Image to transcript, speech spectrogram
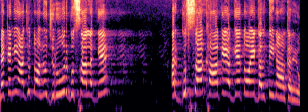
ਮੈਂ ਕਹਿੰਨੀ ਅੱਜ ਤੁਹਾਨੂੰ ਜ਼ਰੂਰ ਗੁੱਸਾ ਲੱਗੇ ਔਰ ਗੁੱਸਾ ਖਾ ਕੇ ਅੱਗੇ ਤੋਂ ਇਹ ਗਲਤੀ ਨਾ ਕਰਿਓ।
